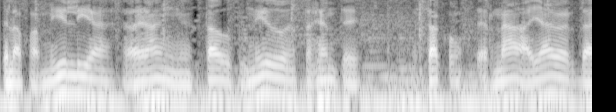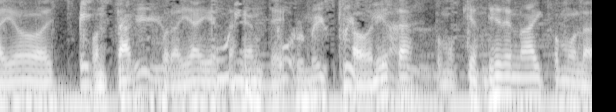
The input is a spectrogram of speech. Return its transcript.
de la familia allá en Estados Unidos. Esta gente está consternada allá, ¿verdad? Yo contacto por allá y esta gente ahorita, como quien dice, no hay como la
